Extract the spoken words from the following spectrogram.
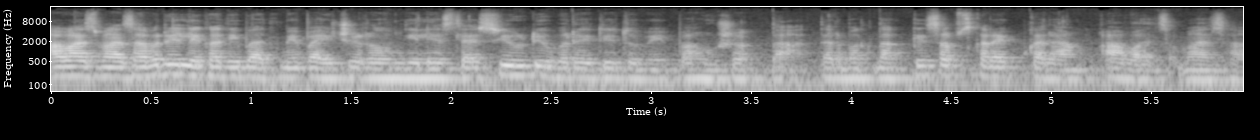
आवाज माझावरील एखादी बातमी पाहिजे राहून गेली असल्यास यूट्यूबवर येथे तुम्ही पाहू शकता. तर मग नक्की सबस्क्राईब करा. आवाज माझा.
